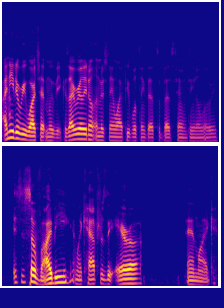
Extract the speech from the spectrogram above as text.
I need to rewatch that movie because I really don't understand why people think that's the best Tarantino movie. It's just so vibey and like captures the era, and like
